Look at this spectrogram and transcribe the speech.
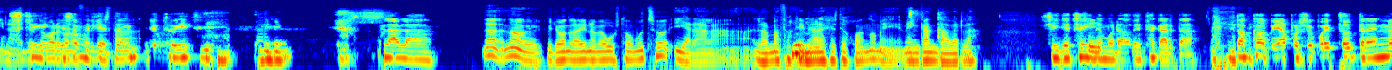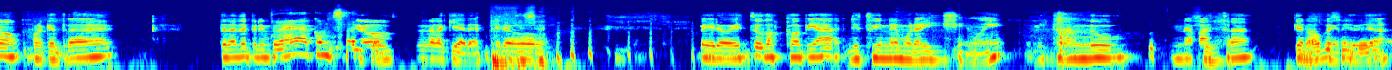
y nada, yo Sí, tengo que reconocer que está. Yo estoy. Bla, bla. No, no, yo cuando la vi no me gustó mucho. Y ahora la- los mazos criminales que estoy jugando me, me encanta verla. Sí, yo estoy Sí. enamorado de esta carta. Dos copias, por supuesto, tres no, porque tres. Tres de principio Trae a no la quieres, pero. Pero estos dos copias, yo estoy enamoradísimo, ¿eh? Me está dando una pasta que no, No, hace pues sí, ni idea.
